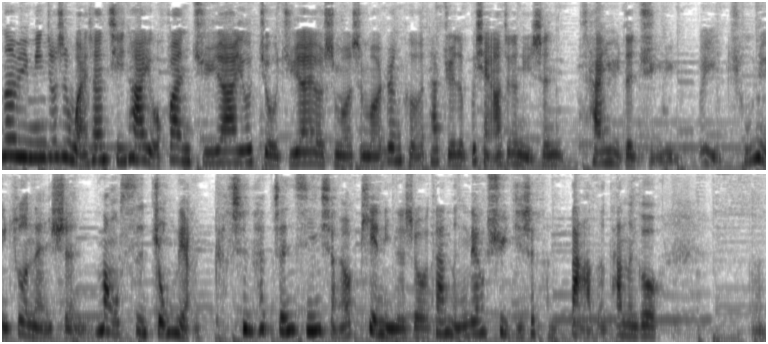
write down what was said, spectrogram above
那明明就是晚上其他有饭局啊，有酒局啊，有什么什么任何他觉得不想要这个女生参与的局。所以处女座男生貌似忠良，可是他真心想要骗你的时候，他能量蓄积是很大的，他能够嗯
